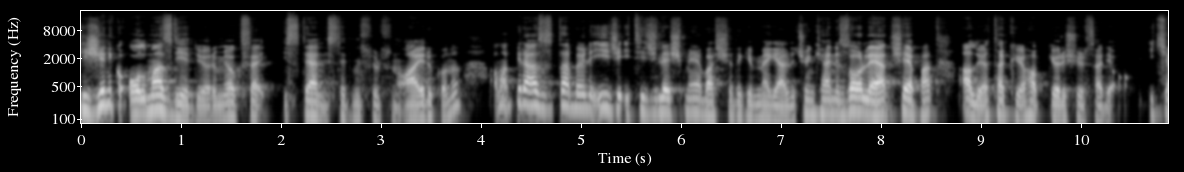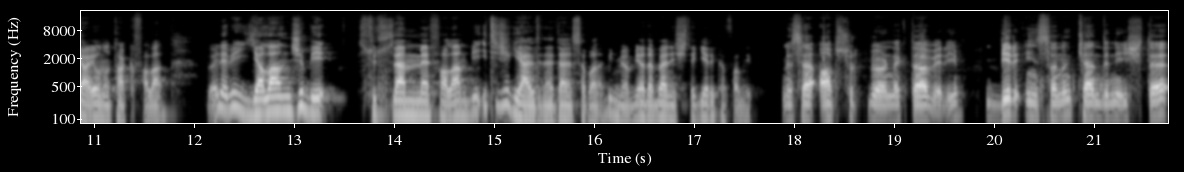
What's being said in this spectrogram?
hijyenik olmaz diye diyorum. Yoksa isteyen istediğini sürsün o ayrı konu. Ama biraz da böyle iyice iticileşmeye başladı gibime geldi. Çünkü hani zorlayan şey yapan alıyor takıyor hop görüşürüz hadi iki ay onu tak falan. Böyle bir yalancı bir süslenme falan bir itici geldi nedense bana bilmiyorum ya da ben işte geri kafalıyım. Mesela absürt bir örnek daha vereyim. Bir insanın kendini işte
